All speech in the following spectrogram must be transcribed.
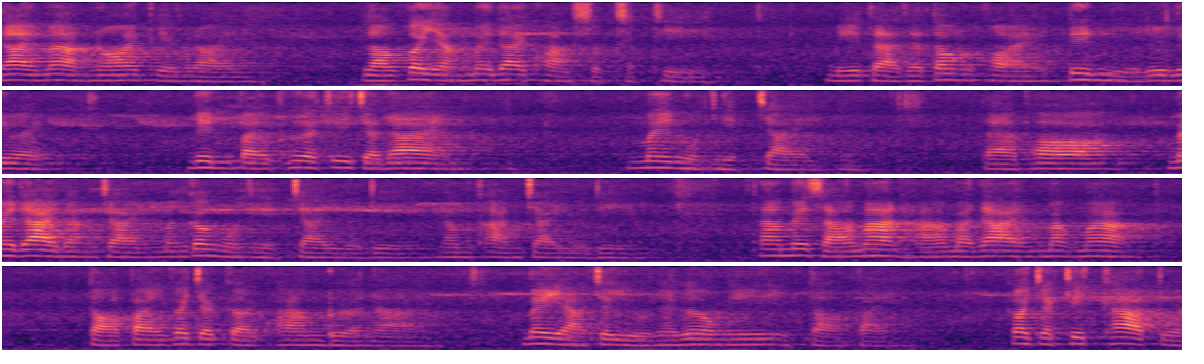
ได้มากน้อยเพียงไร เราก็ยังไม่ได้ความสุขสักที มีแต่จะต้องคอยดิ้นอยู่เรื่อยๆ ดิ้นไปเพื่อที่จะได้ไม่หงุดหงิดใจ แต่พอไม่ได้ดังใจมันก็หงุดหงิดใจอยู่ดีนำคาญใจอยู่ดี ถ้าไม่สามารถหามาได้มาก ๆ ต่อไปก็จะเกิดความเบื่อหน่าย ไม่อยากจะอยู่ในโลกนี้อีกต่อไป ก็จะคิดฆ่าตัว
